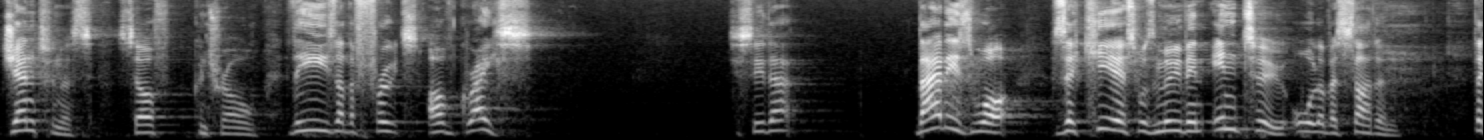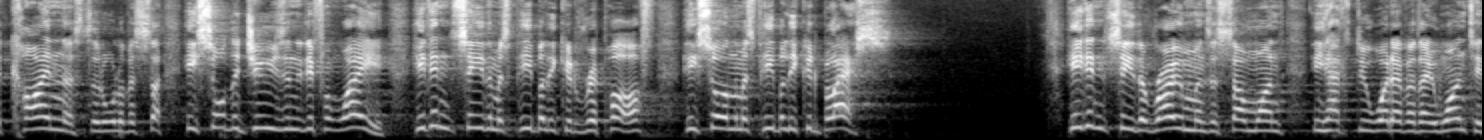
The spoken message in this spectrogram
gentleness, self control. These are the fruits of grace. Do you see that? That is what Zacchaeus was moving into all of a sudden. The kindness that all of a sudden, he saw the Jews in a different way. He didn't see them as people he could rip off, he saw them as people he could bless. He didn't see the Romans as someone he had to do whatever they wanted.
